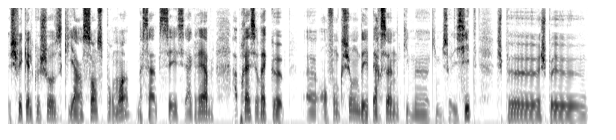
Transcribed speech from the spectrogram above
je fais quelque chose qui a un sens pour moi, bah c'est agréable. Après, c'est vrai que euh, en fonction des personnes qui me, qui me sollicitent, je peux, je peux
